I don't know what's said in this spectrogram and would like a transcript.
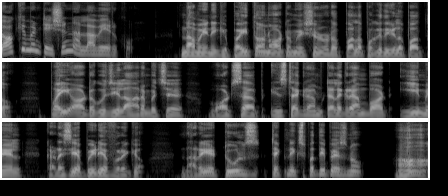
டாக்குமெண்டேஷன் நல்லாவே இருக்கும். நாம இன்னைக்கு பைத்தான் ஆட்டோமேஷனோட பல பகுதிகளை பார்த்தோம். பை ஆட்டோகுஜியில் ஆரம்பிச்சு WhatsApp Instagram Telegram bot email கடைசியா பிடிஎஃப் வரைக்கும். நிறைய டூல்ஸ் டெக்னிக்ஸ் பத்தி பேசணும். ஆ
